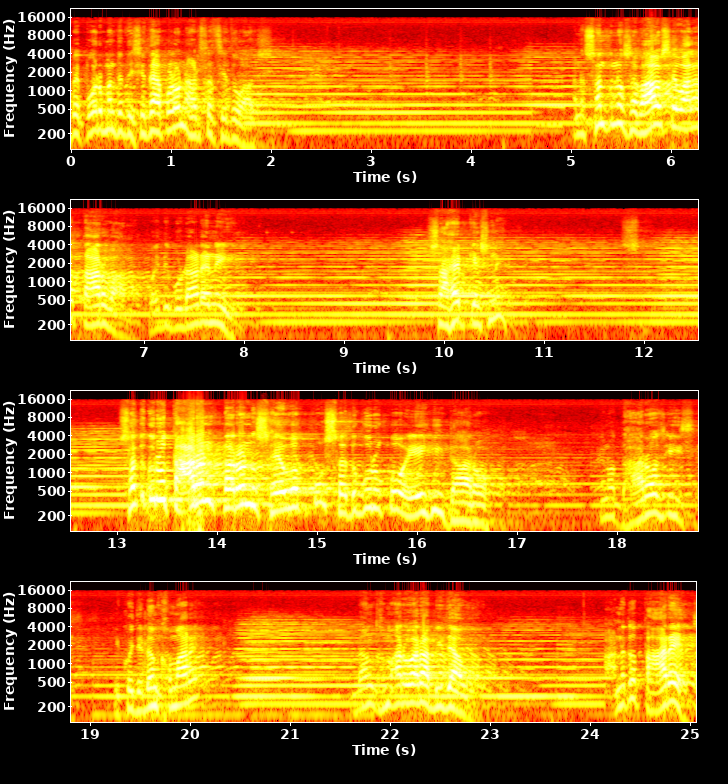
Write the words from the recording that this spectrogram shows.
ભાઈ પોરબંદરથી સીધા પડો ને હર્ષદ સીધું આવશે. અને સંતનો સ્વભાવ છે વાલા તારવાનો. કોઈ દી બુડાડે નહીં. સાહેબ કેશ નહીં સદગુરુ તારણ તરણ સેવકો, સદગુરુ કો એહી ધારો. એનો ધારો જ ઈ છે. એ કોઈ ડંખ મારે? ડંખ મારવાળા બીજા હોય. આને તો તારે જ.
